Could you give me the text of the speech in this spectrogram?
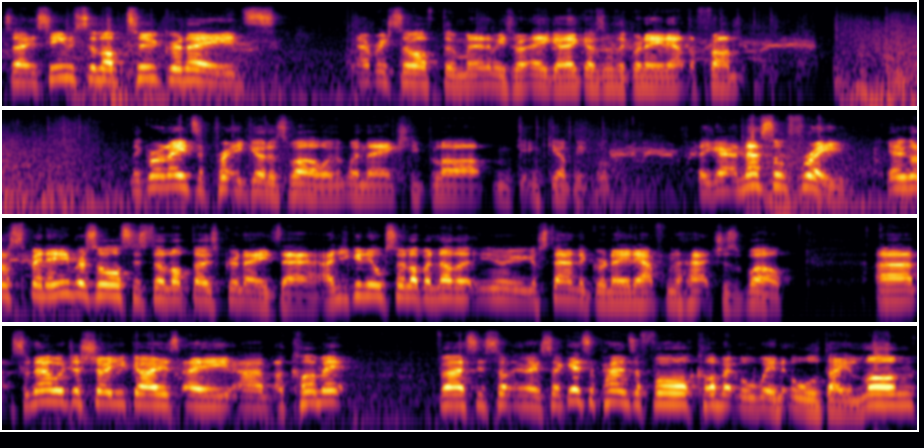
So it seems to lob two grenades every so often when enemies are... There you go, there goes another grenade out the front. The grenades are pretty good as well when, when they actually blow up and, and kill people. There you go, and that's all free. You haven't got to spend any resources to lob those grenades there. And you can also lob another, you know, your standard grenade out from the hatch as well. Um, so now we'll just show you guys a, um, a Comet versus something like... So against a Panzer IV, Comet will win all day long.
